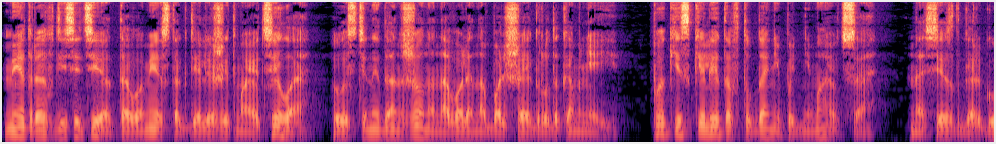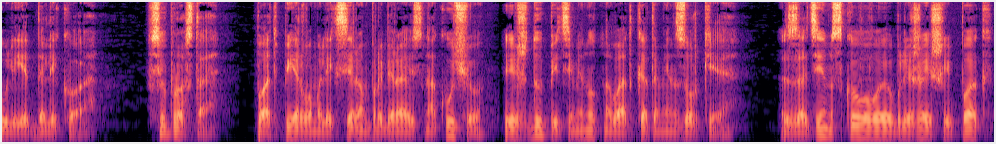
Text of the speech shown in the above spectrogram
Метрах в десяти от того места, где лежит мое тело, у стены донжона навалена большая груда камней. Паки скелетов туда не поднимаются. Насест горгульи далеко. Все просто. Под первым эликсиром пробираюсь на кучу и жду пятиминутного отката мензурки. Затем сковываю ближайший пак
